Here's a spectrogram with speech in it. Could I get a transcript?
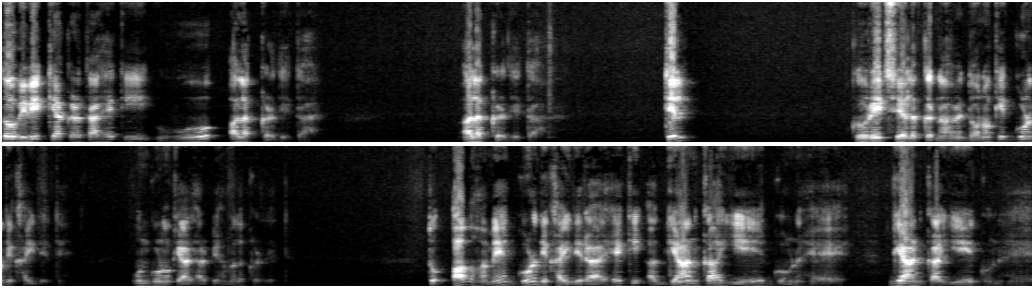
तो विवेक क्या करता है कि वो अलग कर देता है। अलग कर देता है। तिल को रेत से अलग करना, हमें दोनों के गुण दिखाई देते हैं। उन गुणों के आधार पे हम अलग कर देते तो अब हमें गुण दिखाई दे रहा है कि अज्ञान का ये गुण है, ज्ञान का ये गुण है।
